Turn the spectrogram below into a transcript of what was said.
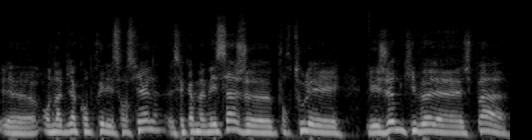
euh, on a bien compris l'essentiel. C'est comme un message pour tous les, les jeunes qui veulent, je sais pas,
